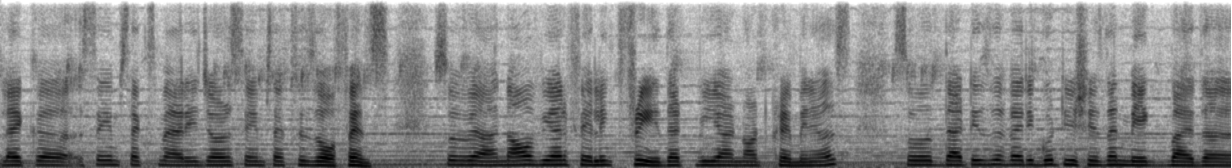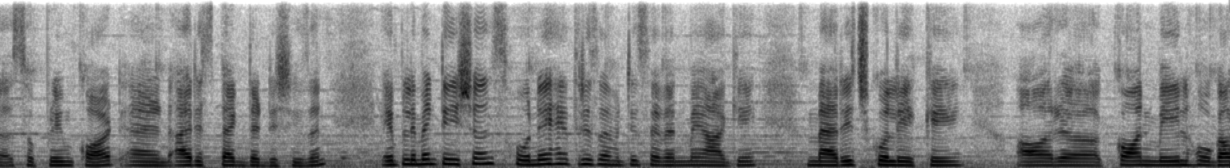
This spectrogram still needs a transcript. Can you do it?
like uh, same sex marriage or same sex is offense. So now we are feeling free that we are not criminals so that is a very good decision made by the supreme court and i respect that decision. Implementations होने हैं 377 में आगे मैरिज को लेके और अ, कौन मेल होगा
